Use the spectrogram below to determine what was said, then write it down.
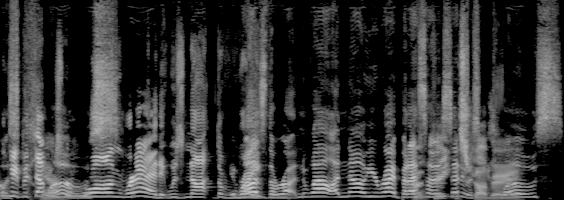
okay, but that was the wrong red. It was not the It right. was the right. Well, uh, no, you're right. But that's I said. It was strawberry. close.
